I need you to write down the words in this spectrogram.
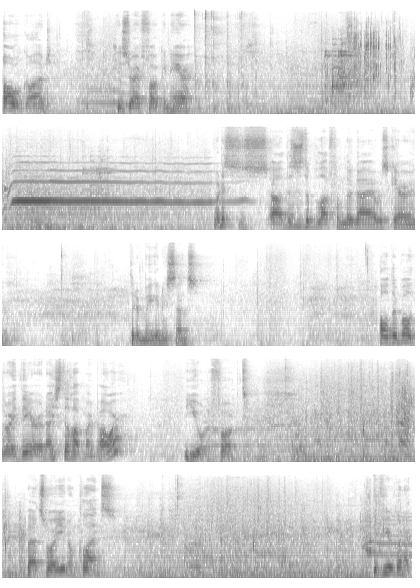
Oh, God. He's right fucking here. What is this? Oh, this is the blood from the guy I was carrying. Didn't make any sense. Oh, they're both right there, and I still have my power? You're fucked. That's why you don't cleanse. If you're gonna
